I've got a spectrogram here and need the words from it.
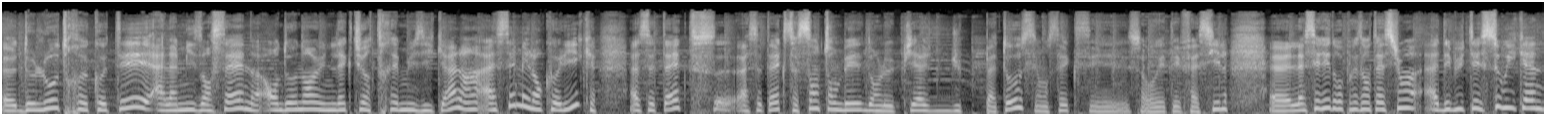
euh, de l'autre côté à la mise en scène en donnant une lecture très musicale, hein, assez mélancolique à ce texte, sans dans le piège du pathos. Et on sait que c'est, ça aurait été facile. Euh, la série de représentations a débuté ce week-end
